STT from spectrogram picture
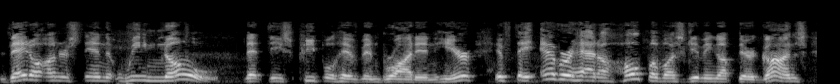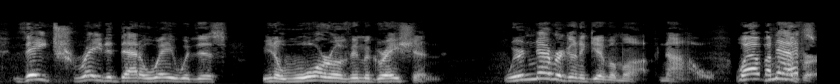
they don't understand that we know that these people have been brought in here. If they ever had a hope of us giving up their guns, they traded that away with this, you know, war of immigration. We're never going to give them up now. Well, but never. Let's,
